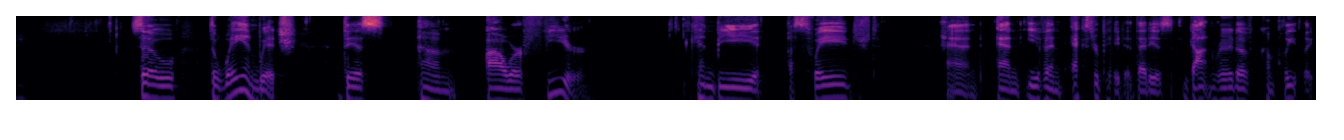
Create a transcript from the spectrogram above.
right? So the way in which this um, our fear can be assuaged and and even extirpated that is gotten rid of completely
